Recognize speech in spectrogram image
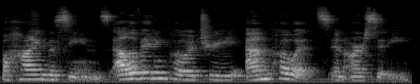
behind the scenes, elevating poetry and poets in our city.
